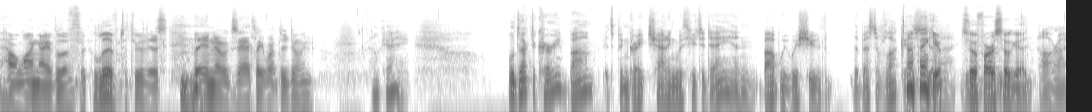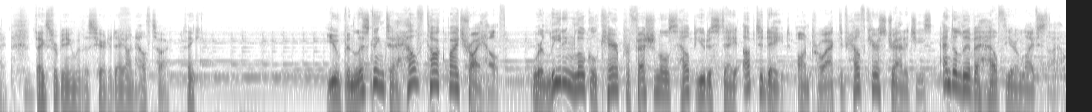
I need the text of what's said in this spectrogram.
how long I've lived lived through this, they know exactly what they're doing. Okay. Well, Dr. Curry, Bob, it's been great chatting with you today. And Bob, we wish you the, the best of luck. Oh, thank you. uh, So far, so good. All right. Thanks for being with us here today on Health Talk. Thank you. You've been listening to Health Talk by TriHealth, where leading local care professionals help you to stay up to date on proactive healthcare strategies and to live a healthier lifestyle.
